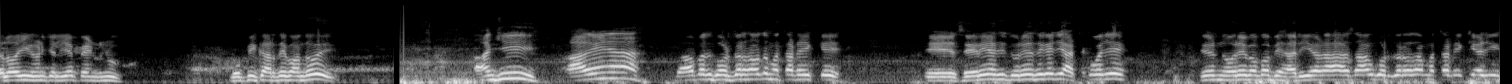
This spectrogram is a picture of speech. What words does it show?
ਚਲੋ ਜੀ, ਹੁਣ ਚੱਲੀਏ ਪਿੰਡ ਨੂੰ। ਗੋਪੀ ਕਰਦੇ ਬੰਦ ਓਏ ਹਾਂਜੀ, ਆ ਗਏ ਆ। ਵਾਪਸ ਗੁਰਦੁਆਰਾ ਸਾਹਿਬ ਤੋਂ ਮੱਥਾ ਟੇਕ ਕੇ। ਤੇ ਸਵੇਰੇ ਅਸੀਂ ਤੁਰੇ ਸੀਗੇ ਜੀ 8 ਵਜੇ। ਫਿਰ ਨੋਰੇ ਬਾਬਾ ਬਿਹਾਰੀ ਵਾਲਾ ਸਾਹਿਬ ਗੁਰਦੁਆਰਾ ਸਾਹਿਬ ਮੱਥਾ ਟੇਕਿਆ ਜੀ।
